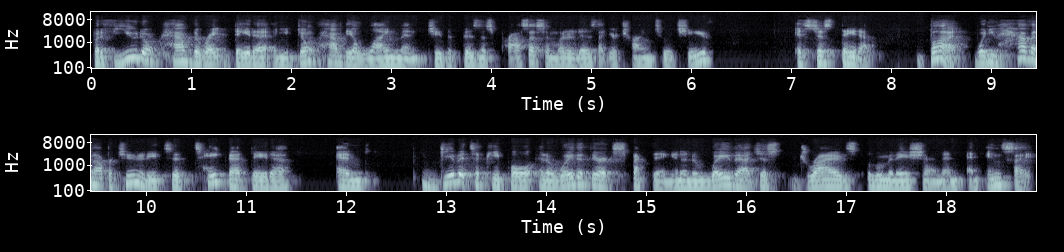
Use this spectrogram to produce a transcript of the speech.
But if you don't have the right data and you don't have the alignment to the business process and what it is that you're trying to achieve, it's just data. But when you have an opportunity to take that data and give it to people in a way that they're expecting and in a way that just drives illumination and, and insight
